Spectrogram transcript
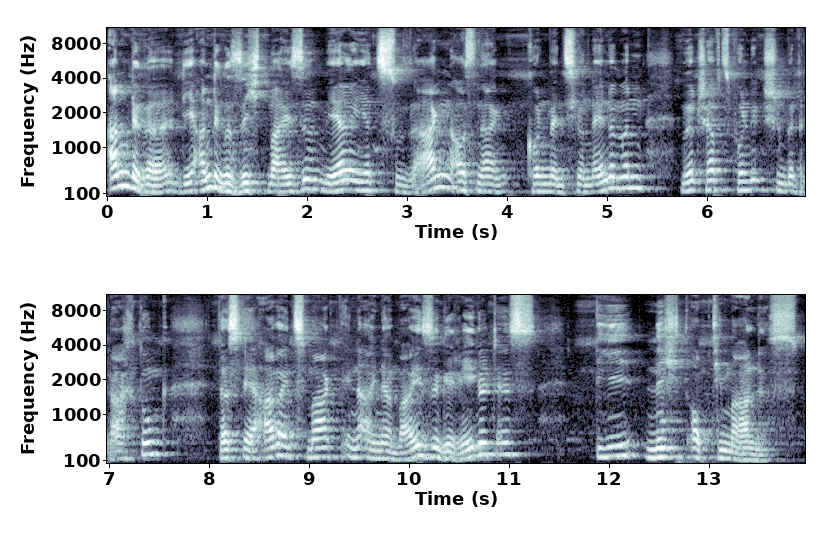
andere, die andere Sichtweise wäre jetzt zu sagen, aus einer konventionelleren wirtschaftspolitischen Betrachtung, dass der Arbeitsmarkt in einer Weise geregelt ist, die nicht optimal ist.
